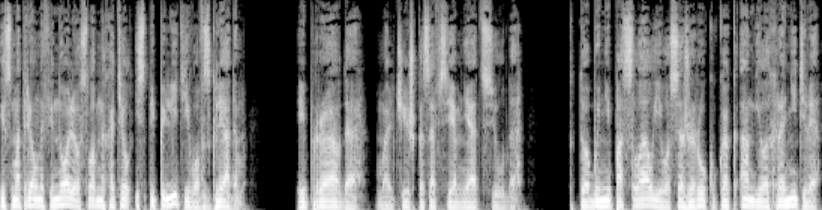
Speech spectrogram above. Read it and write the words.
и смотрел на Фенолио, словно хотел испепелить его взглядом. И правда, мальчишка совсем не отсюда. Кто бы ни послал его Сажируку как ангела-хранителя,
